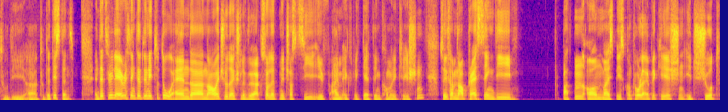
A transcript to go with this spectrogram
to the uh, to the distance. And that's really everything that we need to do. And uh, now it should actually work. So let me just see if I'm actually getting communication. So if I'm now pressing the button on my space controller application, it should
